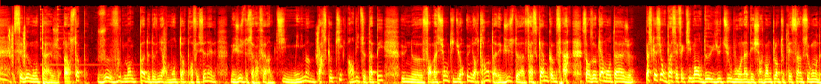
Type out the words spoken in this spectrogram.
c'est le montage. Alors stop, je vous demande pas de devenir monteur professionnel, mais juste de savoir faire un petit minimum. Parce que qui a envie de se taper une formation qui dure 1h30 avec juste un face cam comme ça, sans aucun montage? Parce que si on passe effectivement de YouTube où on a des changements de plan toutes les 5 secondes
